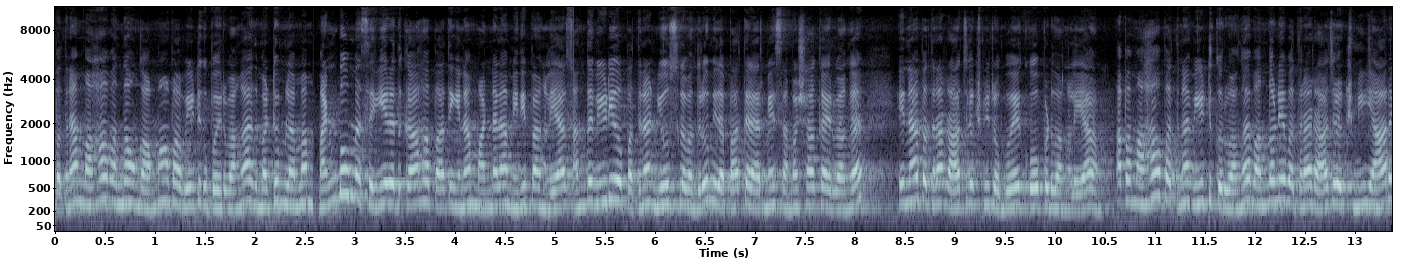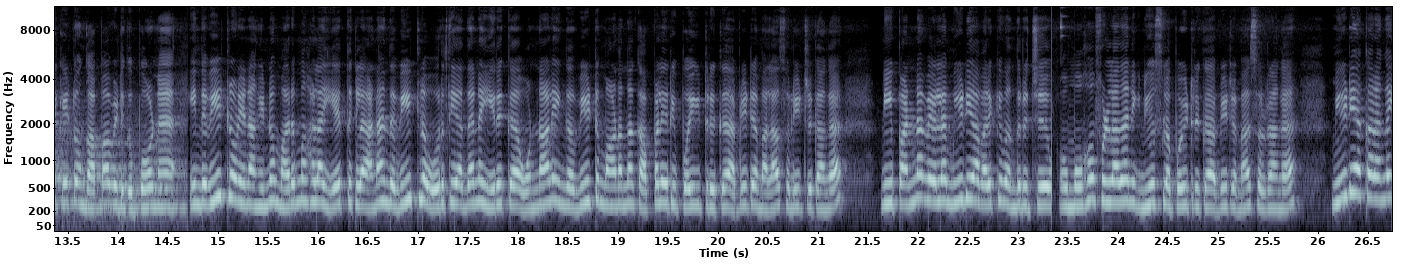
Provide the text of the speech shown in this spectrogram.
பார்த்தீங்கன்னா மகா வந்து அவங்க அம்மா அப்பா வீட்டுக்கு போயிடுவாங்க அது மட்டும் இல்லாமல் மண்பொம்மை செய்யறதுக்காக பார்த்தீங்கன்னா மண்ணெல்லாம் மிதிப்பாங்க இல்லையா? அந்த வீடியோ பார்த்தீங்கன்னா நியூஸில் வந்துடும் இதை பார்த்து எல்லாருமே செம ஷாக் ஆயிடுவாங்க என்ன பார்த்தோன்னா ராஜலட்சுமி ரொம்பவே கோப்படுவாங்க இல்லையா? அப்போ மகா பார்த்தீங்கன்னா வீட்டுக்கு வருவாங்க. வந்தோடனே பார்த்தீங்கன்னா ராஜலட்சுமி யாரை கேட்டு உங்கள் அப்பா வீட்டுக்கு போனேன் இந்த வீட்டில் நாங்கள் இன்னும் மருமகளாக ஏற்றுக்கல ஆனால் இந்த வீட்டில் ஒருத்தியாக தானே இருக்க. உன்னால எங்கள் வீட்டு மானம் தான் கப்பலேறி போயிட்டு இருக்கு. அப்படின்ற மாதிரிலாம் சொல்லிட்டு இருக்காங்க. நீ பண்ண வேலை மீடியா வரைக்கும் வந்துருச்சு. உன் முகம் ஃபுல்லாக தான் இன்னைக்கு நியூஸில் போயிட்டு இருக்கு. அப்படின்ற மாதிரி சொல்கிறாங்க மீடியாக்காரங்க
